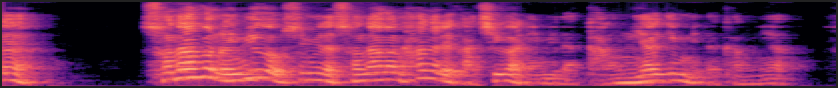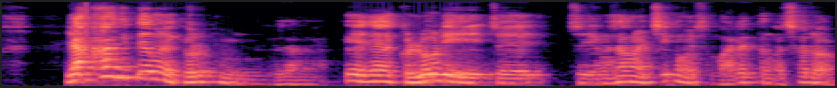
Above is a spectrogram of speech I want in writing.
예. 선악은 의미가 없습니다. 선악은 하늘의 가치가 아닙니다. 강약입니다. 강약. 약하기 때문에 괴롭히는 거잖아요. 예전에 글로리 저, 저 영상을 찍으면서 말했던 것처럼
